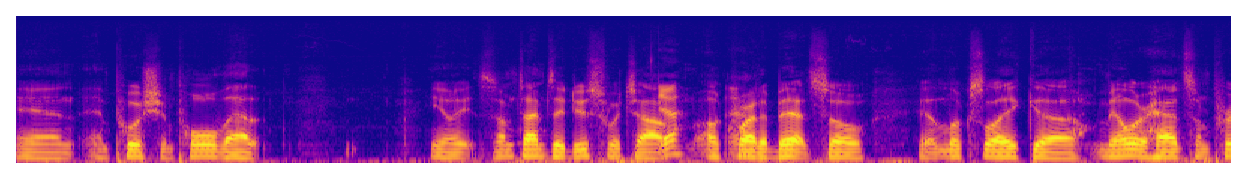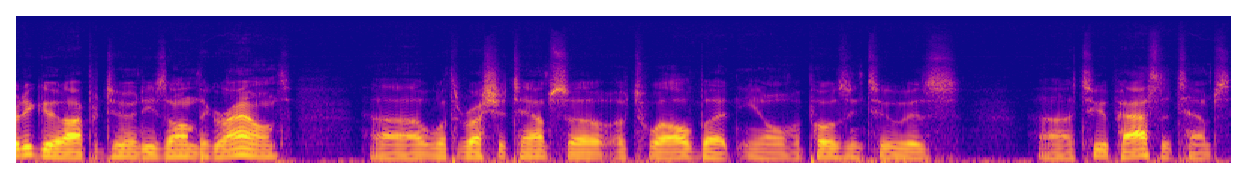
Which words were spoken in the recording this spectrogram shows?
and and push and pull that, you know, sometimes they do switch out Yeah, uh, quite a bit. So it looks like uh, Miller had some pretty good opportunities on the ground uh, with rush attempts of, of 12, but you know, opposing to his uh, two pass attempts.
